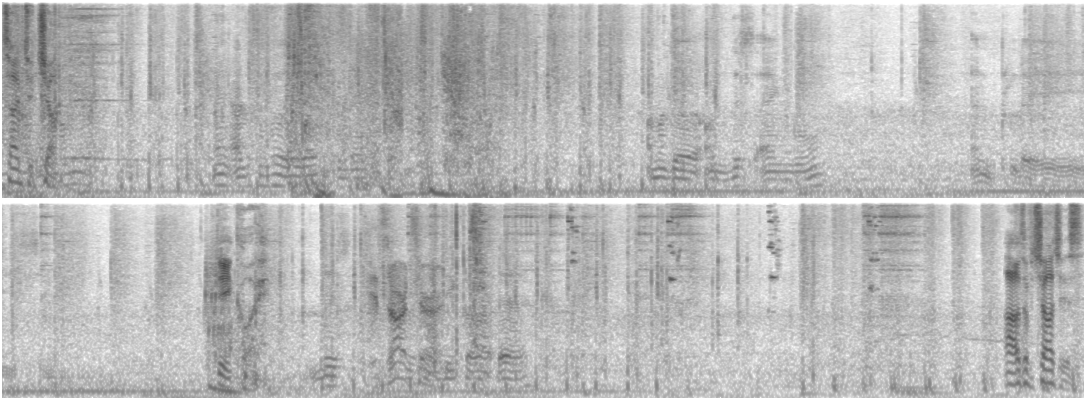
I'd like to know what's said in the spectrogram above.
Time to jump. I just completely wasted that. I'm gonna go on this angle and place Decoy. this. It's our this turn. Decoy right there. Out of charges.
